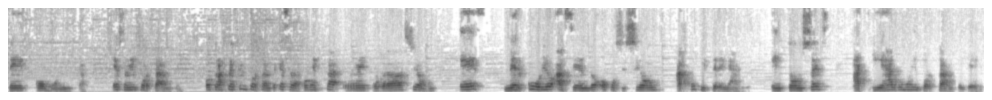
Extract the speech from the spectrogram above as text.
te comunicas. Eso es importante. Otro aspecto importante que se da con esta retrogradación es Mercurio haciendo oposición a Júpiter en Aries. Entonces, aquí es algo muy importante, Jerry.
